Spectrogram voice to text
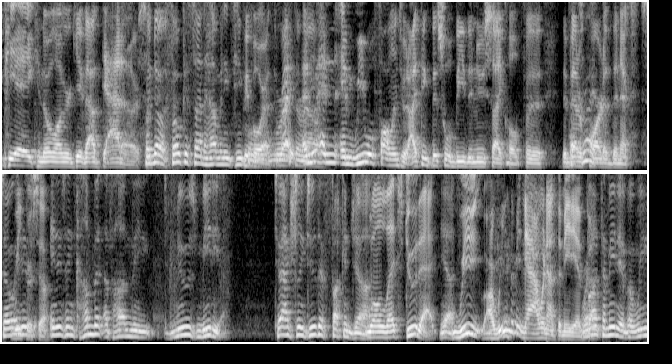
EPA can no longer give out data or But something. no, like focus on how many people, people are at the right, and, and and we will fall into it. I think this will be the news cycle for the better right. part of the next so week it or so. it is incumbent upon the news media to actually do their fucking job. well, let's do that. Yes. we are we in the media? Nah, we're not the media. we're but not the media, but we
